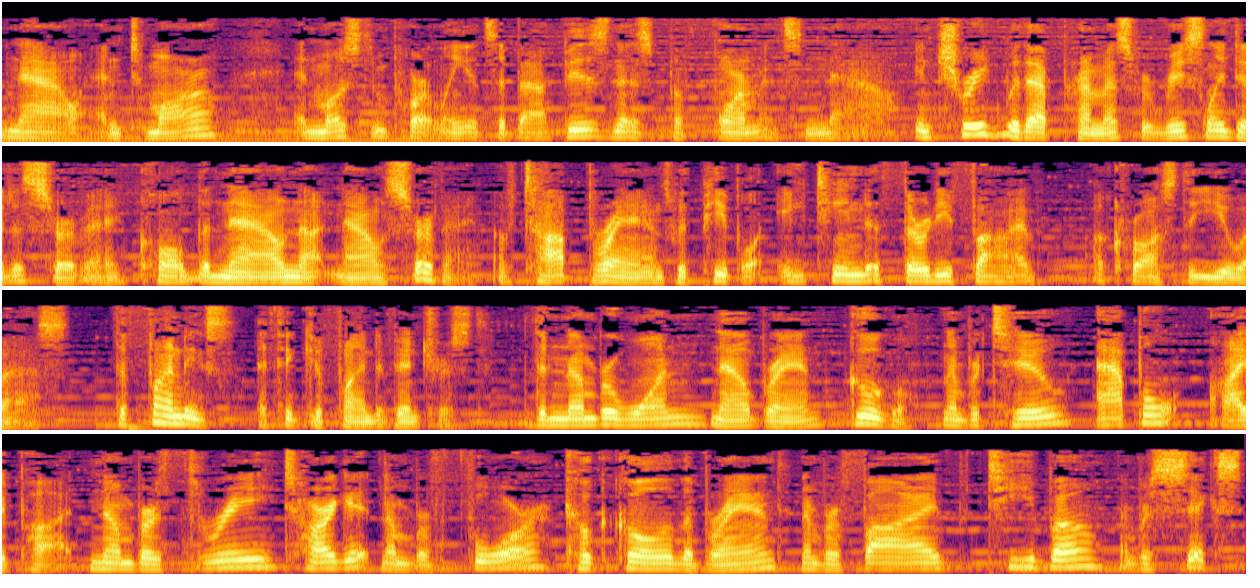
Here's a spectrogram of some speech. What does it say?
now and tomorrow. And most importantly, it's about business performance now. Intrigued with that premise, we recently did a survey called the Now Not Now survey of top brands with people 18 to 35 across the U.S. The findings I think you'll find of interest. The number one now brand, Google. Number two, Apple iPod. Number three, Target. Number four, Coca-Cola the brand. Number five, TiVo. Number six,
